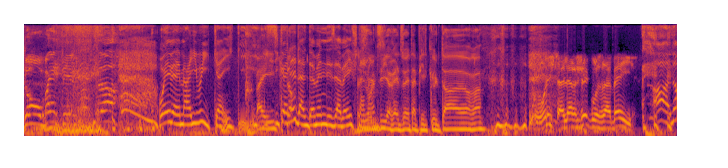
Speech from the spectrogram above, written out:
donc bien vite, là! Oui, ben Mario, il, il- il- Ben, il s'y connaît dans le domaine des abeilles, Je vous finalement. le dis, il aurait dû être apiculteur. Oui, je suis allergique aux abeilles. Ah non,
